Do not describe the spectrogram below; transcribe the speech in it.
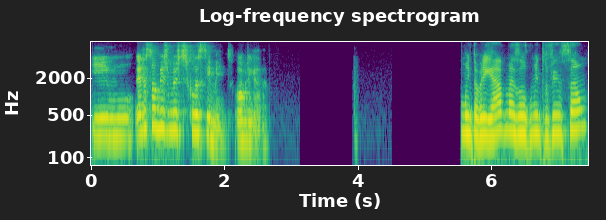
E hum, era só mesmo este esclarecimento. Obrigada. Muito obrigado. Mais alguma intervenção?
